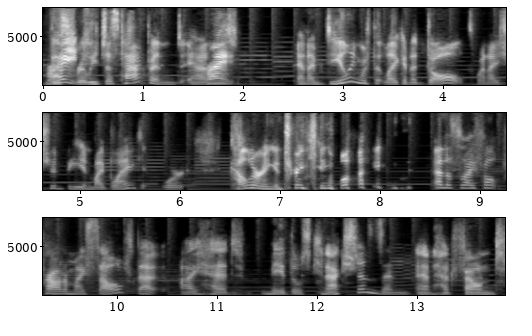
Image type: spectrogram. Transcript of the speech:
right. this really just happened and right. and i'm dealing with it like an adult when i should be in my blanket fort coloring and drinking wine and so i felt proud of myself that i had made those connections and and had found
